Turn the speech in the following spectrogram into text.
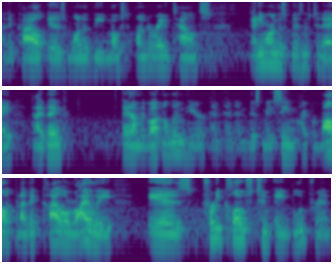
I think Kyle is one of the most underrated talents anywhere in this business today. And I think, and I'm going to go out on a limb here, and, and, and this may seem hyperbolic, but I think Kyle O'Reilly is pretty close to a blueprint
